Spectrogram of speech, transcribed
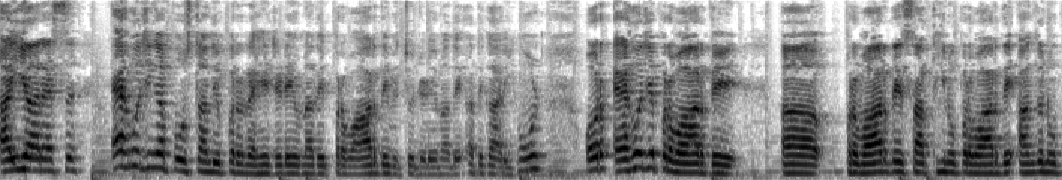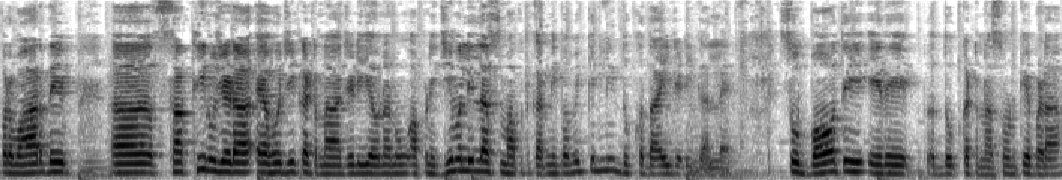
ਆਈਆਰਐਸ ਇਹੋ ਜਿਹੀਆਂ ਪੋਸਟਾਂ ਦੇ ਉੱਪਰ ਰਹੇ ਜਿਹੜੇ ਉਹਨਾਂ ਦੇ ਪਰਿਵਾਰ ਦੇ ਵਿੱਚੋਂ ਜਿਹੜੇ ਉਹਨਾਂ ਦੇ ਅਧਿਕਾਰੀ ਹੋਣ ਔਰ ਇਹੋ ਜਿਹੇ ਪਰਿਵਾਰ ਦੇ ਪਰਿਵਾਰ ਦੇ ਸਾਥੀ ਨੂੰ, ਪਰਿਵਾਰ ਦੇ ਅੰਗ ਨੂੰ, ਪਰਿਵਾਰ ਦੇ ਸਾਥੀ ਨੂੰ ਜਿਹੜਾ ਇਹੋ ਜੀ ਘਟਨਾ ਜਿਹੜੀ ਹੈ ਉਹਨਾਂ ਨੂੰ ਆਪਣੀ ਜੀਵਨ ਲੀਲਾ ਸਮਾਪਤ ਕਰਨੀ ਪਵੇ, ਕਿੰਨੀ ਦੁਖਦਾਈ ਜਿਹੜੀ ਗੱਲ ਹੈ। ਸੋ ਬਹੁਤ ਹੀ ਇਹਦੇ ਦੁੱਖ ਘਟਨਾ ਸੁਣ ਕੇ ਬੜਾ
